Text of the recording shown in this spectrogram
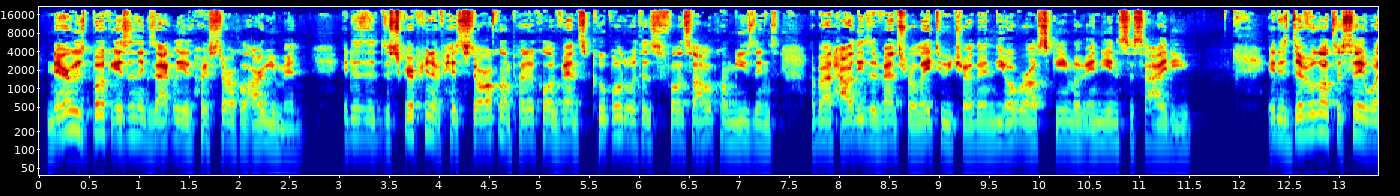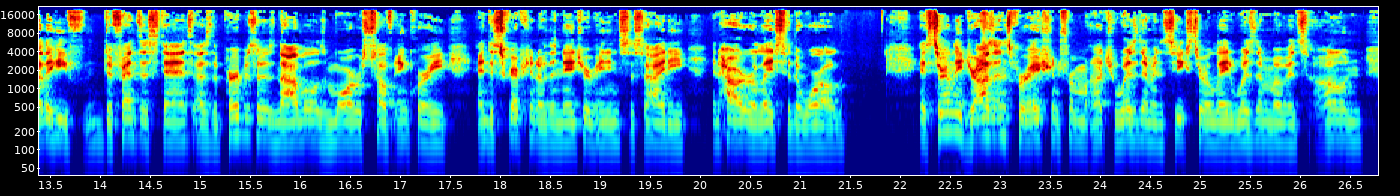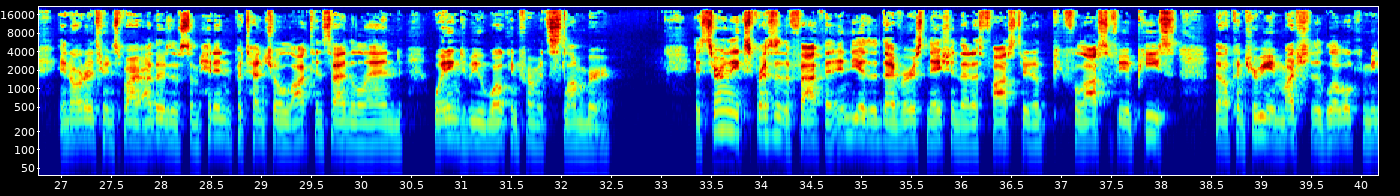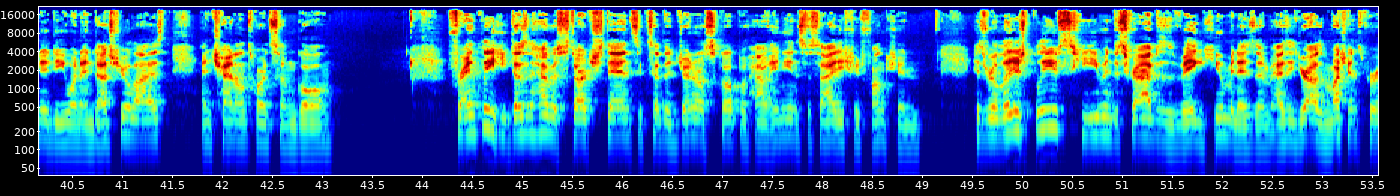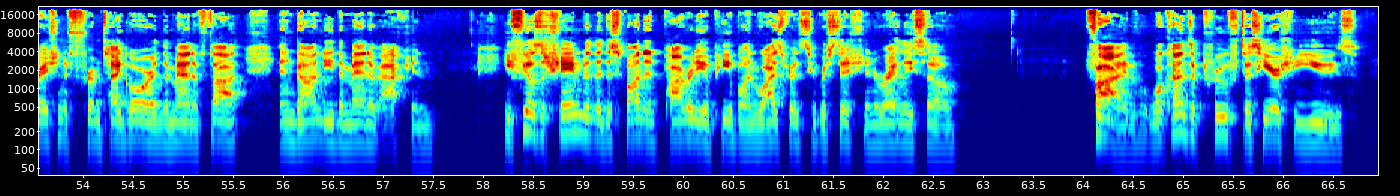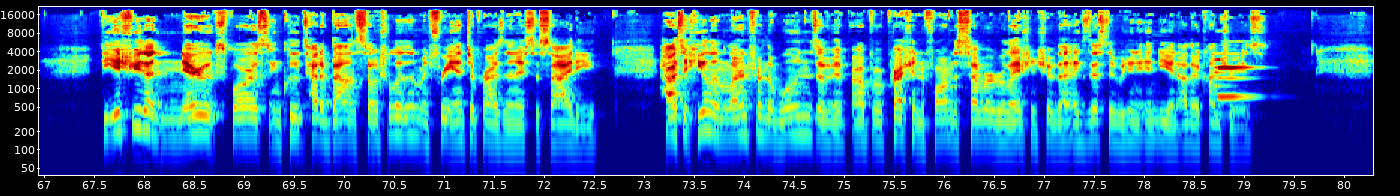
Nehru's book isn't exactly a historical argument. It is a description of historical and political events coupled with his philosophical musings about how these events relate to each other in the overall scheme of Indian society. It is difficult to say whether he defends his stance, as the purpose of his novel is more self inquiry and description of the nature of Indian society and how it relates to the world. It certainly draws inspiration from much wisdom and seeks to relate wisdom of its own in order to inspire others of some hidden potential locked inside the land, waiting to be woken from its slumber. It certainly expresses the fact that India is a diverse nation that has fostered a philosophy of peace that will contribute much to the global community when industrialized and channeled towards some goal. Frankly, he doesn't have a starch stance except the general scope of how Indian society should function. His religious beliefs he even describes as vague humanism, as he draws much inspiration from Tagore, the man of thought, and Gandhi, the man of action. He feels ashamed of the despondent poverty of people and widespread superstition, rightly so. 5. What kinds of proof does he or she use? The issue that Nehru explores includes how to balance socialism and free enterprise in a society how to heal and learn from the wounds of, of oppression form the severed relationship that existed between India and other countries.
